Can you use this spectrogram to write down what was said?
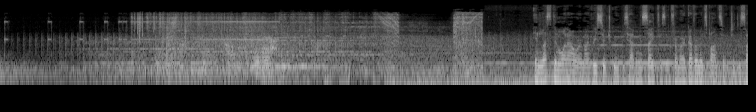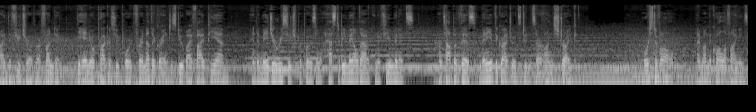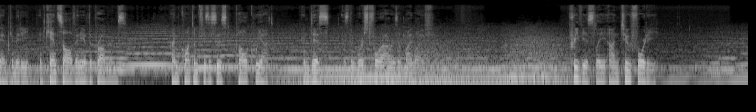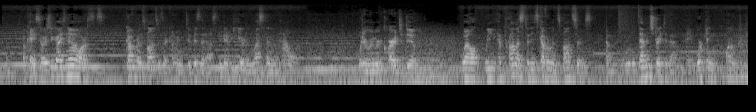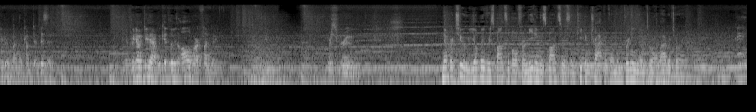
In less than one hour, my research group is having a site visit from our government sponsor to decide the future of our funding. The annual progress report for another grant is due by 5 p.m., and a major research proposal has to be mailed out in a few minutes. On top of this, many of the graduate students are on strike. Worst of all, I'm on the qualifying exam committee and can't solve any of the problems. I'm quantum physicist Paul Kwiat, and this is the worst four hours of my life previously on 240. Okay, so as you guys know, our government sponsors are coming to visit us. They're going to be here in less than an hour. What are we required to do? Well, we have promised to these government sponsors um, we will demonstrate to them a working quantum computer when they come to visit. If we don't do that, we could lose all of our funding. We're screwed. Number two, you'll be responsible for meeting the sponsors and keeping track of them and bringing them to our laboratory. Okay.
